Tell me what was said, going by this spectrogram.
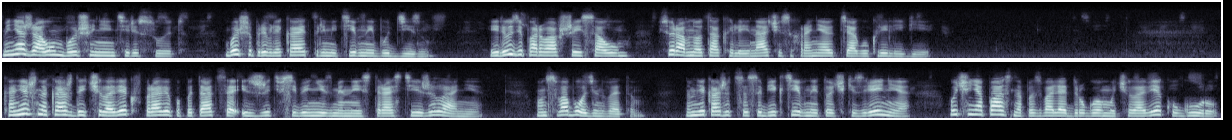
Меня же аум больше не интересует, больше привлекает примитивный буддизм. И люди, порвавшиеся ум, все равно так или иначе сохраняют тягу к религии. Конечно, каждый человек вправе попытаться изжить в себе низменные страсти и желания. Он свободен в этом. Но мне кажется, с объективной точки зрения, очень опасно позволять другому человеку, гуру,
